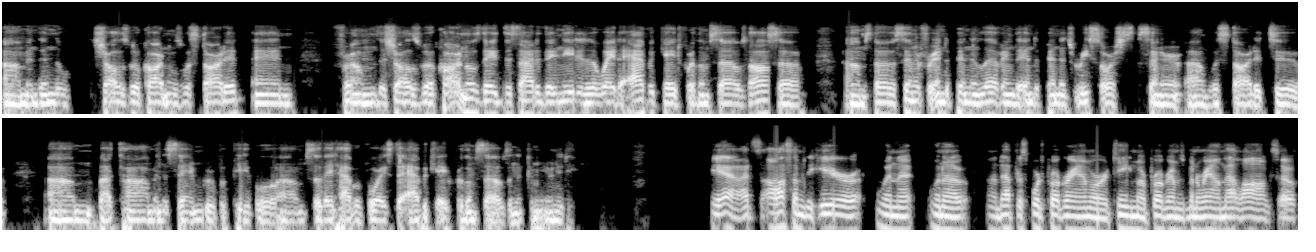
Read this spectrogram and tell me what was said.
Um, and then the charlottesville cardinals was started and from the charlottesville cardinals they decided they needed a way to advocate for themselves also um, so the Center for Independent Living, the Independence Resource Center, um, was started too um, by Tom and the same group of people, um, so they'd have a voice to advocate for themselves in the community. Yeah, that's awesome to hear when a, when a adaptive sports program or a team or program has been around that long. So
